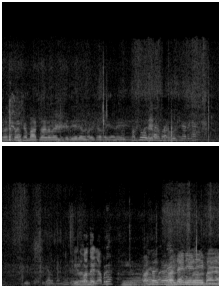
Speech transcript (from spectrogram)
ప్రతిపక్షం మాట్లాడాలంటే వేరే ఉంటుంది కదా కానీ బంద్ అయ్యింది అప్పుడే బంద్ అయినాయి బాగా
